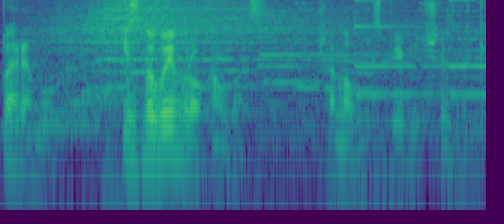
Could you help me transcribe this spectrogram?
перемога. І з новим роком вас, шановні співвітчизники!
